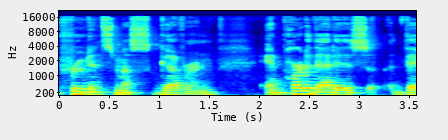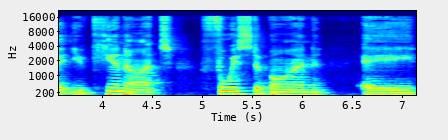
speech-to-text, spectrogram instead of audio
prudence must govern. And part of that is that you cannot foist upon a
